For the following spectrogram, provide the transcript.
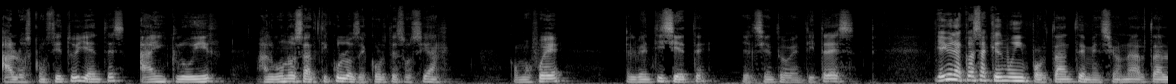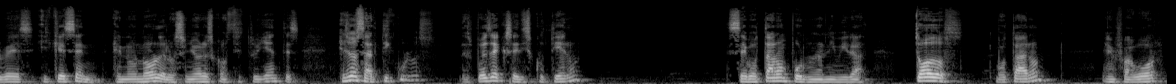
a los constituyentes a incluir algunos artículos de corte social, como fue el 27 y el 123. Y hay una cosa que es muy importante mencionar tal vez y que es en, en honor de los señores constituyentes. Esos artículos, después de que se discutieron, se votaron por unanimidad. Todos votaron en favor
